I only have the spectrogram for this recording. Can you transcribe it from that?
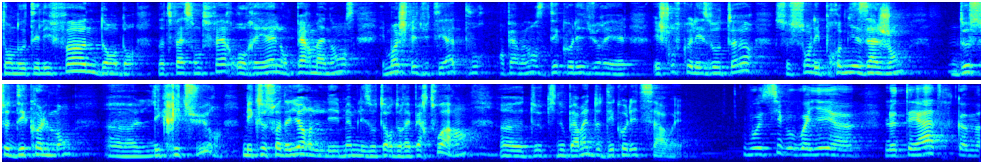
dans nos téléphones, dans, notre façon de faire au réel en permanence. Et moi, je fais du théâtre pour en permanence décoller du réel. Et je trouve que les auteurs, ce sont les premiers agents de ce décollement. Euh, l'écriture, mais que ce soit d'ailleurs même les auteurs de répertoire, hein, euh, qui nous permettent de décoller de ça. Ouais. Vous aussi, vous voyez euh, le théâtre comme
